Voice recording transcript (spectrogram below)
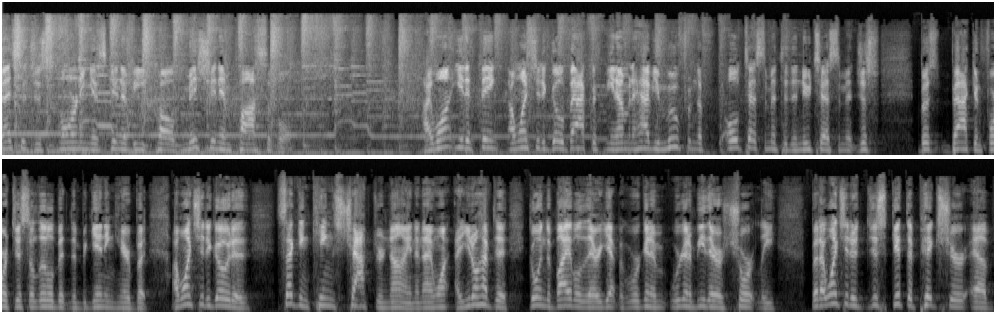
Message this morning is going to be called Mission Impossible. I want you to think, I want you to go back with me, and I'm going to have you move from the Old Testament to the New Testament, just back and forth just a little bit in the beginning here. But I want you to go to 2 Kings chapter 9, and I want, you don't have to go in the Bible there yet, but we're going to, we're going to be there shortly. But I want you to just get the picture of,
